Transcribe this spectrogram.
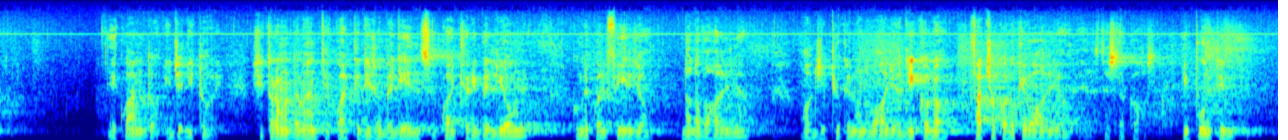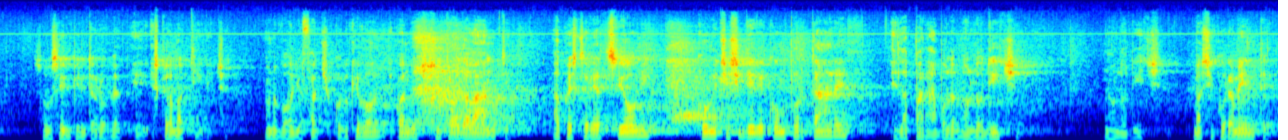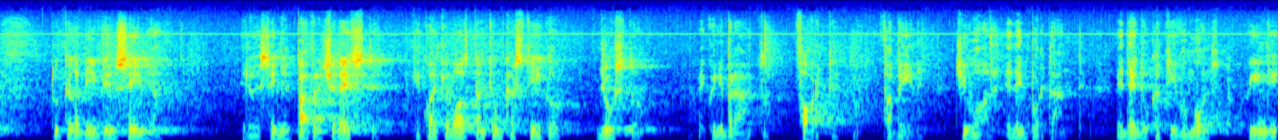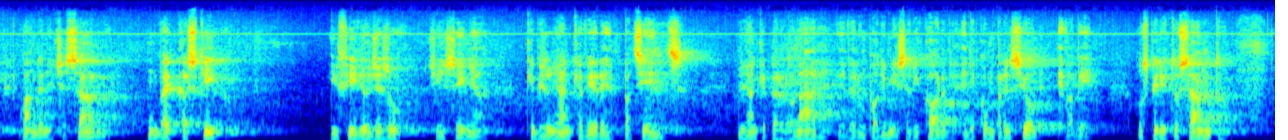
E quando i genitori si trovano davanti a qualche disobbedienza, qualche ribellione, come quel figlio non ho voglia, oggi più che non ho voglia dicono faccio quello che voglio, è la stessa cosa. I punti sono sempre interrogativi, esclamativi, cioè non ho voglia, faccio quello che voglio. E quando ci si trova davanti a queste reazioni, come ci si deve comportare? E la parabola non lo dice, non lo dice ma sicuramente tutta la Bibbia insegna, e lo insegna il Padre Celeste, che qualche volta anche un castigo giusto, equilibrato, forte, fa bene, ci vuole ed è importante ed è educativo molto. quindi quando è necessario un bel castigo. Il figlio Gesù ci insegna che bisogna anche avere pazienza, bisogna anche perdonare e avere un po' di misericordia e di comprensione e va bene. Lo Spirito Santo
